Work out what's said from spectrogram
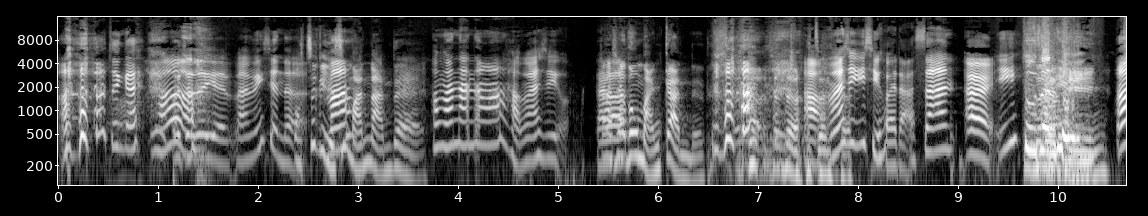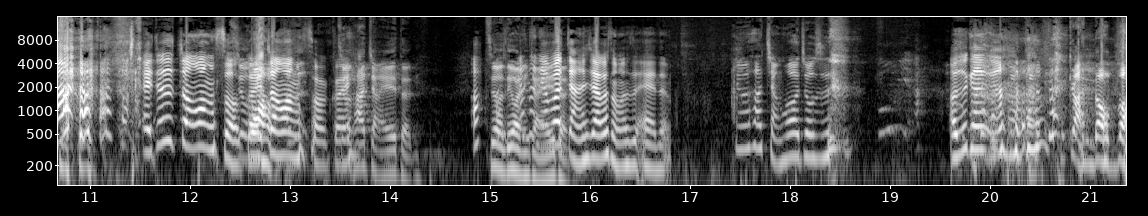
这个我觉得也蛮明显的。哦，这个也是吗蛮难的哎，哦，蛮难的吗？好，没关系，大家都蛮干的。真的好，没关系，一起回答，三二一，杜正廷，哎，就是众望所归，哇众望所只归就。他讲 Adam 哦只有另外那你讲你要不要。讲一下为什么是 Adam？因为他讲话就是我 就跟 干到爆，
